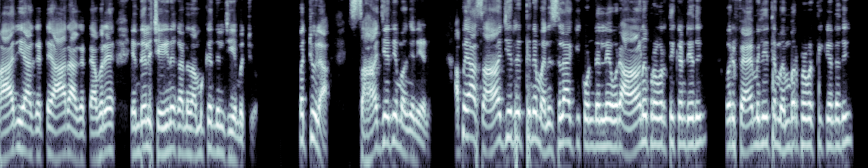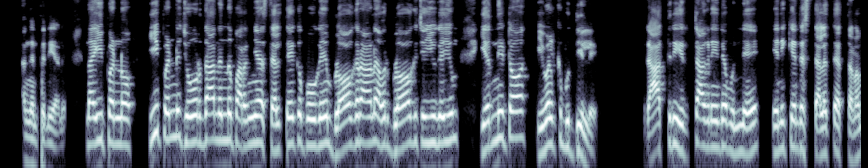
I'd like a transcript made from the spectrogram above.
ഭാര്യയാകട്ടെ ആരാകട്ടെ അവരെ എന്തെങ്കിലും ചെയ്യുന്ന കണ്ട് നമുക്ക് എന്തെങ്കിലും ചെയ്യാൻ പറ്റുമോ പറ്റൂല. സാഹചര്യം അങ്ങനെയാണ്. അപ്പൊ ആ സാഹചര്യത്തിനെ മനസ്സിലാക്കിക്കൊണ്ടല്ലേ ഒരു ആണ് പ്രവർത്തിക്കേണ്ടത്? ഒരു ഫാമിലിത്തെ മെമ്പർ പ്രവർത്തിക്കേണ്ടത്? അങ്ങനെ തന്നെയാണ്. എന്നാ ഈ പെണ്ണോ ഈ പെണ്ണ് ജോർദാൻ എന്ന് പറഞ്ഞ സ്ഥലത്തേക്ക് പോവുകയും ബ്ലോഗറാണ് അവർ ബ്ലോഗ് ചെയ്യുകയും എന്നിട്ടോ ഇവൾക്ക് ബുദ്ധിയില്ലേ? രാത്രി ഇരുട്ടാകണേന്റെ മുന്നേ എനിക്ക് എന്റെ സ്ഥലത്ത് എത്തണം.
